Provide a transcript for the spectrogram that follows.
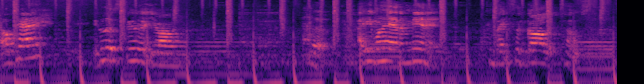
Okay? It looks good, y'all. Look, I even had a minute to make some garlic toast.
